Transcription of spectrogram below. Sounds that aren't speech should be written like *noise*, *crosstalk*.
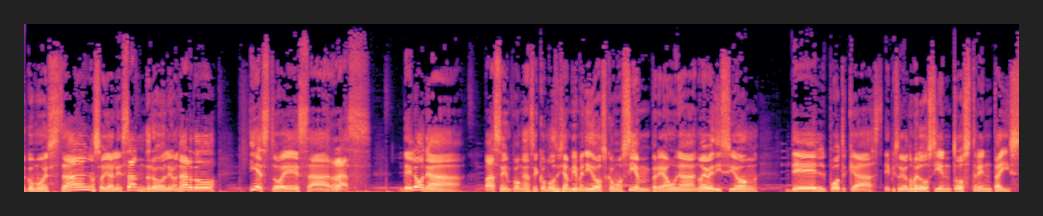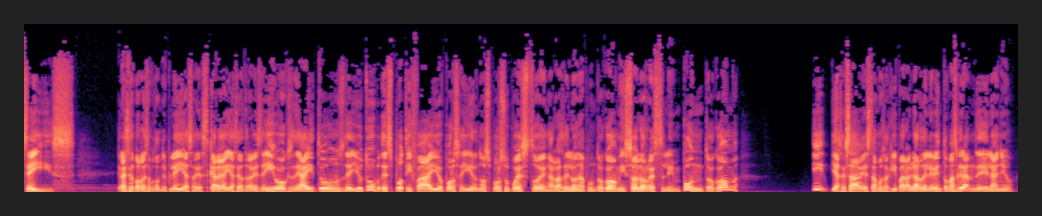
¿cómo están? Soy Alessandro Leonardo y esto es Arras de Lona. Pasen, pónganse cómodos y sean bienvenidos como siempre a una nueva edición del podcast, episodio número 236. Gracias por ese botón de play, ya se descarga, ya sea a través de Evox, de iTunes, de YouTube, de Spotify o por seguirnos, por supuesto, en arrasdelona.com y solowrestling.com. Y ya se sabe, estamos aquí para hablar del evento más grande del año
